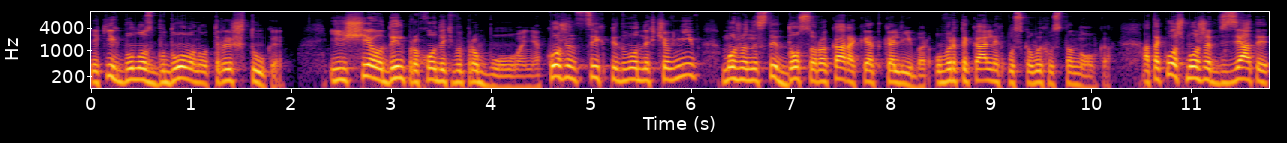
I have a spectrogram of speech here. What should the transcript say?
яких було збудовано три штуки. І ще один проходить випробовування. Кожен з цих підводних човнів може нести до 40 ракет калібр у вертикальних пускових установках, а також може взяти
